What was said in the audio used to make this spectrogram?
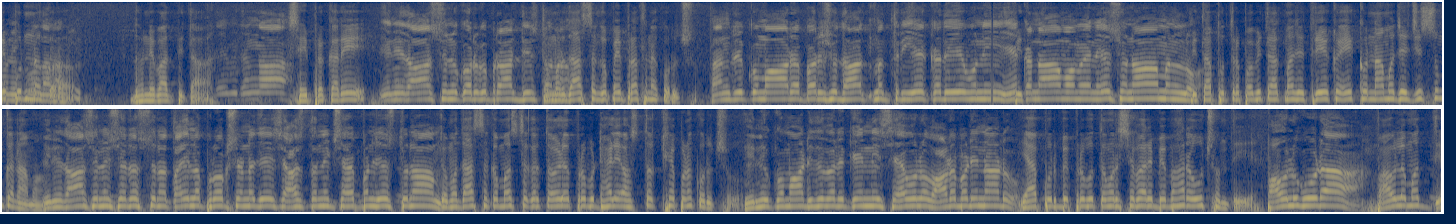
ప్రభువుని ପୂର୍ଣ୍ଣ କର పొందాలి. ଧନ୍ୟବାଦ ପିତା అదేవిధంగా সেই প্রকারে তোমার দাসঙ্গ পাই ప్రార్థన করুছু తండ్రి కుమార పరిశుధాత్మ త్రియేక దేవుని ఏక నామమైన యేసు నామంలో పితా పుత్ర పవిత్రాత్మ జే త్రియేక ఏక నామ జే యేసు క నామ. ఇని దాసుని శిరస్సున తైల ప్రోక్షణ చేసి హస్త నిక్షేపణ చేస్తున్నాం. తమ దాసక మస్తక తైల ప్రభు ఢాళి హస్తక్షేపణ కొరుచు. ఇని కుమార్ ఇదివరకే నీ సేవలో వాడబడినాడు. యా పూర్వే ప్రభు తమరు శివారి వ్యవహార అవుచుంది పౌలు కూడా పౌల మధ్య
